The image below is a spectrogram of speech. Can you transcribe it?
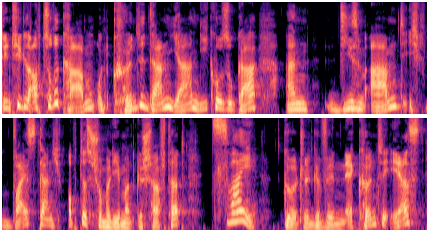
den Titel auch zurückhaben und könnte dann ja Nico sogar an diesem Abend, ich weiß gar nicht, ob das schon mal jemand geschafft hat, zwei Gürtel gewinnen. Er könnte erst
